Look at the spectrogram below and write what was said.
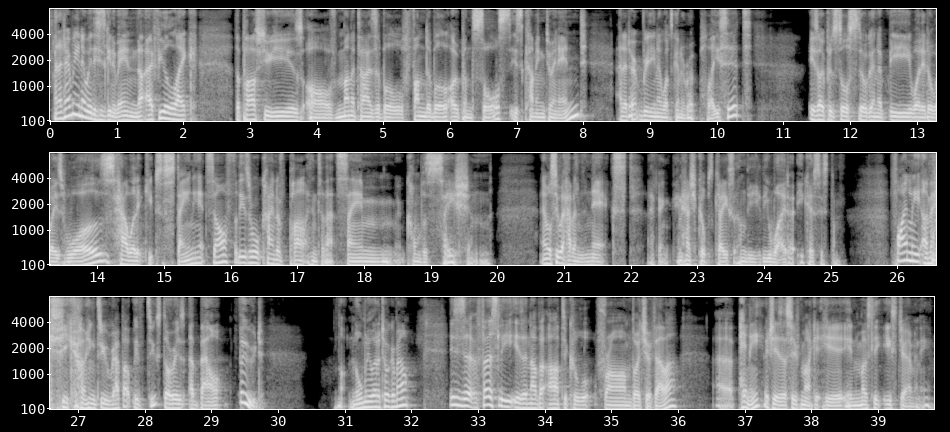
And I don't really know where this is going to end. I feel like the past few years of monetizable, fundable open source is coming to an end. And I don't really know what's going to replace it. Is open source still going to be what it always was? How will it keep sustaining itself? These are all kind of part into that same conversation. And we'll see what happens next, I think, in HashiCorp's case and the, the wider ecosystem. Finally, I'm actually going to wrap up with two stories about food. Not normally what I talk about. This is a, firstly is another article from Deutsche Welle. Uh, Penny, which is a supermarket here in mostly East Germany,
